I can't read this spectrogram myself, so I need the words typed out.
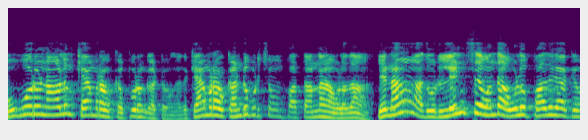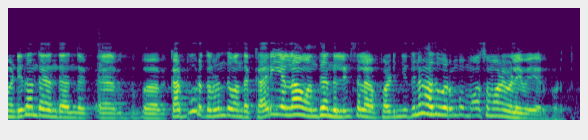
ஒவ்வொரு நாளும் கேமராவுக்கு அப்புறம் காட்டுவாங்க. அந்த கேமராவை கண்டுபிடிச்சவன் பார்த்தான்னா அவ்வளோதான் ஏன்னா அது ஒரு லென்ஸை வந்து அவ்வளோ பாதுகாக்க வேண்டியது. அந்த அந்த அந்த அஹ், இருந்து வந்த கரியெல்லாம் வந்து அந்த லென்ஸில் படிஞ்சதுன்னா அது ரொம்ப மோசமான விளைவை ஏற்படுத்தும்.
